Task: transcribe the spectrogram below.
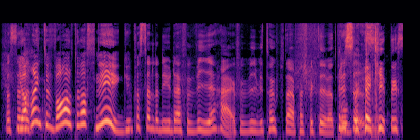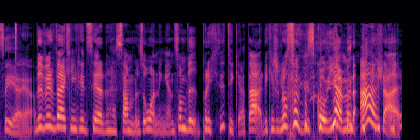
Fast Jag har inte valt att vara snygg! Fast Zelda, det är ju därför vi är här. För vi vill ta upp det här perspektivet Precis. och kritisera. Vi vill verkligen kritisera den här samhällsordningen som vi på riktigt tycker att det är. Det kanske låter som att vi skojar men det är så här.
